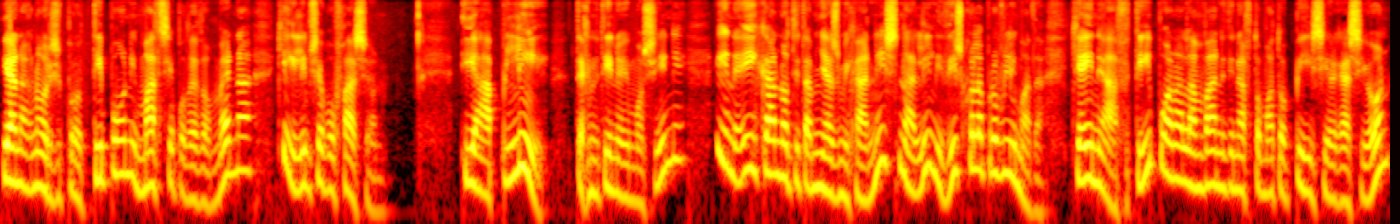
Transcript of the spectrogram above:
η αναγνώριση προτύπων, η μάθηση από δεδομένα και η λήψη αποφάσεων. Η απλή τεχνητή νοημοσύνη είναι η ικανότητα μιας μηχανής να λύνει δύσκολα προβλήματα και είναι αυτή που αναλαμβάνει την αυτοματοποίηση εργασιών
